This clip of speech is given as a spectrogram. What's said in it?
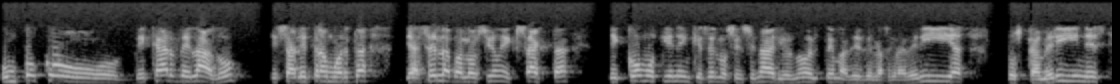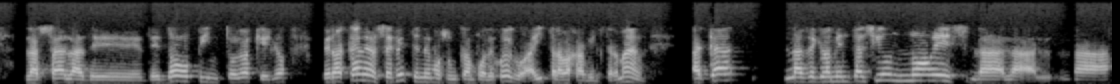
un poco dejar de lado esa letra muerta de hacer la evaluación exacta de cómo tienen que ser los escenarios, ¿no? El tema desde las graderías, los camerines, la sala de, doping, todo aquello. Pero acá en el CF tenemos un campo de juego, ahí trabaja Wilterman. Acá la reglamentación no es la, la, la,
